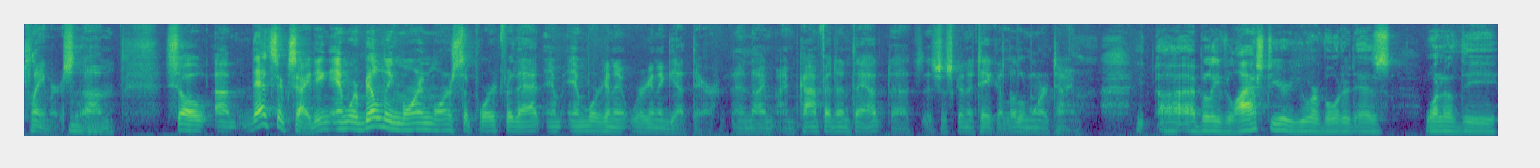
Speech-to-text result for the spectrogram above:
claimers. Um, so um, that's exciting, and we're building more and more support for that, and, and we're gonna we're gonna get there. And I'm, I'm confident that uh, it's just going to take a little more time. Uh, I believe last year you were voted as one of the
